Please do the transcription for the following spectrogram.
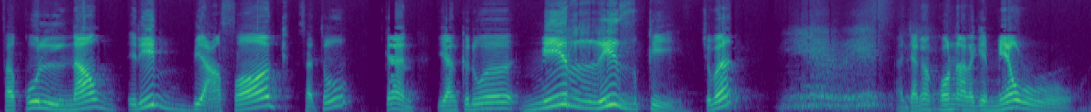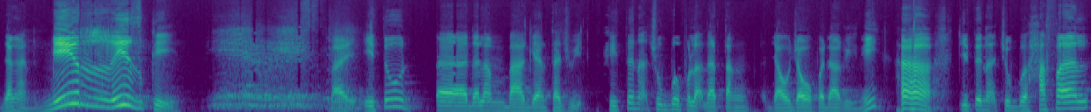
faqul nadrib bi'asak satu kan yang kedua mir rizqi cuba mir rizqi ha, jangan kona lagi mir jangan mir rizqi Baik, itu uh, dalam bahagian tajwid. Kita nak cuba pula datang jauh-jauh pada hari ini. kita nak cuba hafal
